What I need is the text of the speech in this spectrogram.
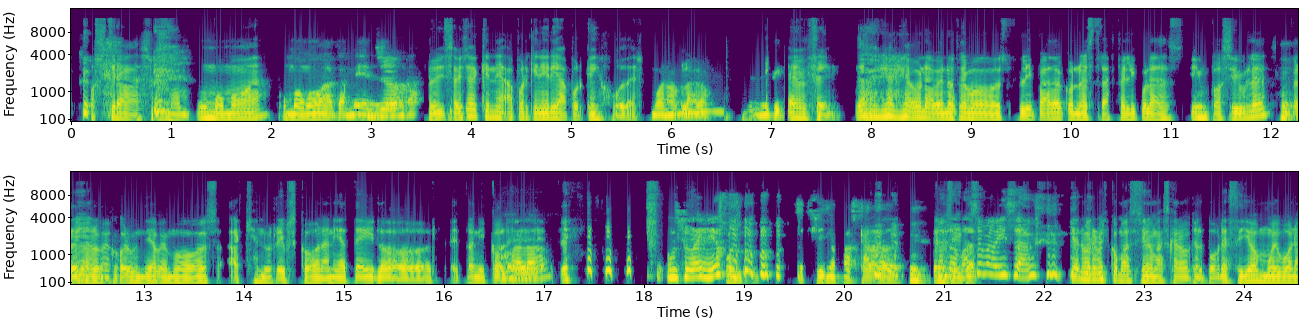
hostias, un, Mom- un Momoa. un Momoa también, Yo. Pero ¿Sabéis a, quién, a por quién iría? A por Kane Hodder. Bueno, claro, mítico. En fin, una vez nos hemos flipado con nuestras películas imposibles, pero ya a lo mejor un día vemos a Keanu Reeves con Anya Taylor, eh, Tony. Collette. Un sueño. Un asesino enmascarado. Cuando Sí, pase me avisan. Keanu Reeves como asesino más caro, que el pobrecillo muy bueno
